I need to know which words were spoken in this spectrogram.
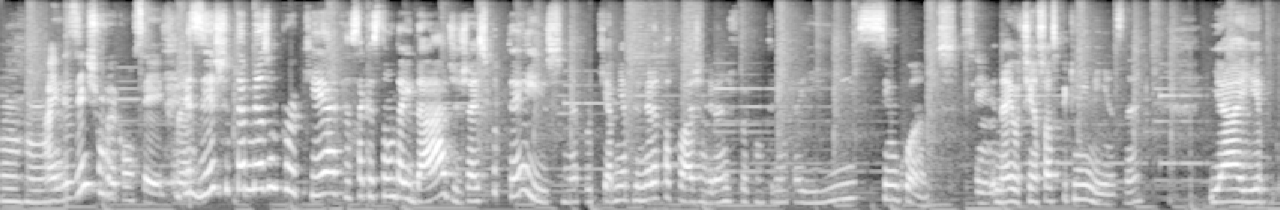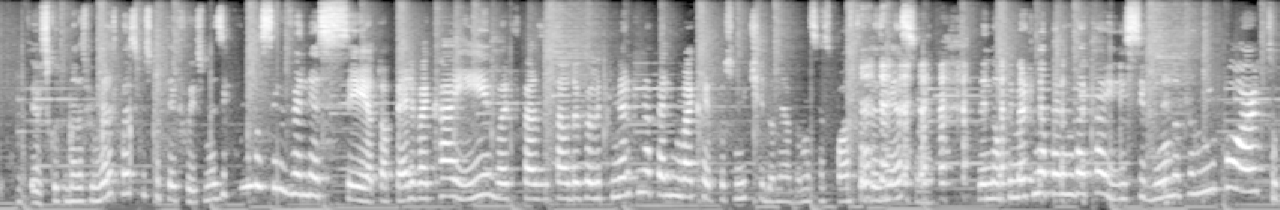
Uhum. ainda existe um preconceito, né? Existe até mesmo porque essa questão da idade, já escutei isso, né? Porque a minha primeira tatuagem grande foi com 35 anos. Sim. Né? Eu tinha só as pequenininhas, né? E aí, eu escuto, uma das primeiras coisas que eu escutei foi isso. Mas e quando você envelhecer, a tua pele vai cair, vai ficar e tal? Eu falei, primeiro que minha pele não vai cair, porque eu sou metida, né? Eu dou umas respostas às vezes meio assim. Falei, não, primeiro que minha pele não vai cair. E segundo, que eu não me importo.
